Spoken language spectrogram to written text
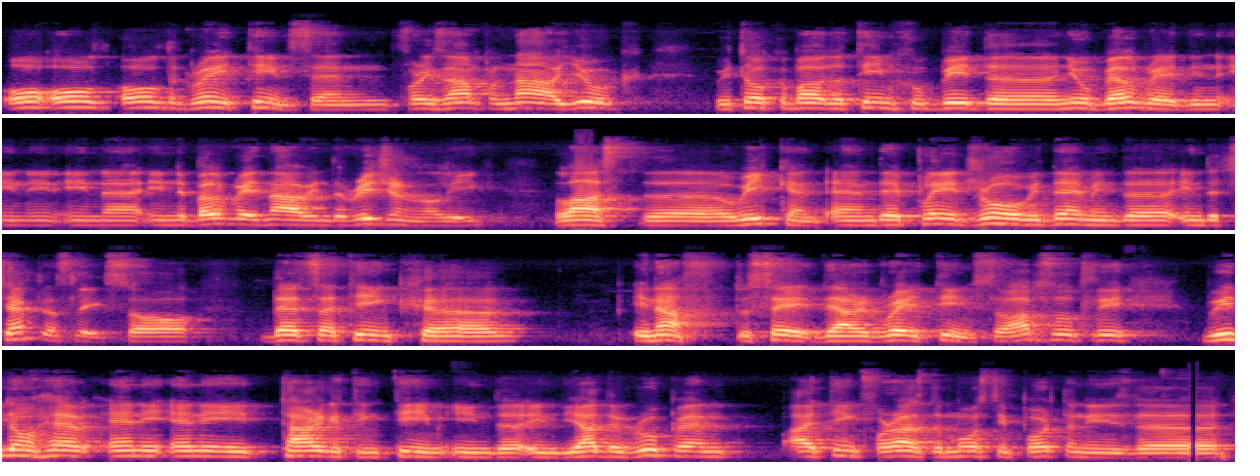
All, all, all the great teams. And for example, now Jug, we talk about the team who beat the New Belgrade in in in uh, in the Belgrade now in the regional league last uh, weekend, and they play draw with them in the in the Champions League. So that's I think uh, enough to say they are a great team. So absolutely, we don't have any any targeting team in the in the other group, and I think for us the most important is the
